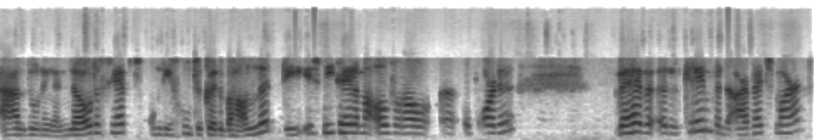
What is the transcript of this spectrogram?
aandoeningen nodig hebt om die goed te kunnen behandelen. Die is niet helemaal overal uh, op orde. We hebben een krimpende arbeidsmarkt.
